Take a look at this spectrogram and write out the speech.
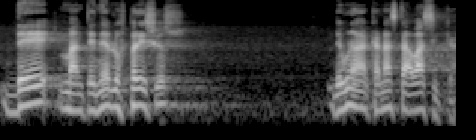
de mantener los precios de una canasta básica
